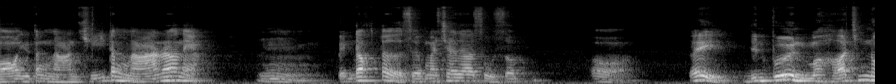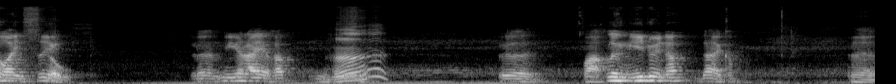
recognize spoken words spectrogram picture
มองอยู่ตั้งนานชี้ตั้งนานแล้วเนี่ย อืม เป็นด็อกเตอร์เสือกมาเชนะสูตรศพอ๋อ เฮ้ยดินปืนมาหาฉันหน่อยสิ เออมีอะไรอะครับเออฝากเรื่องนี้ด้วยนะ ได้ครับ เออ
